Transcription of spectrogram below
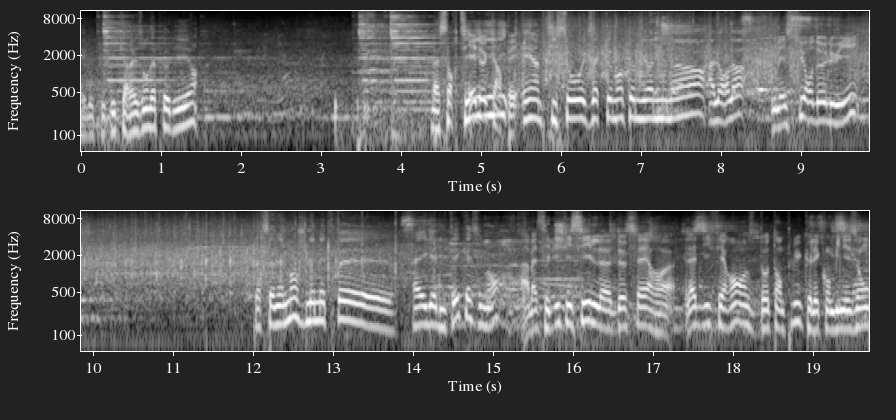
Et le public a raison d'applaudir. La sortie et, et un petit saut exactement comme Johan Mounard. Alors là, il est sûr de lui. Personnellement, je les mettrais à égalité quasiment. Ah bah c'est difficile de faire la différence, d'autant plus que les combinaisons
